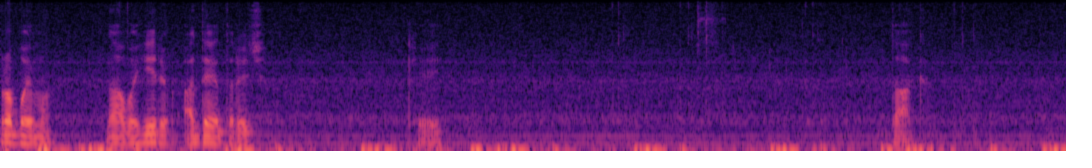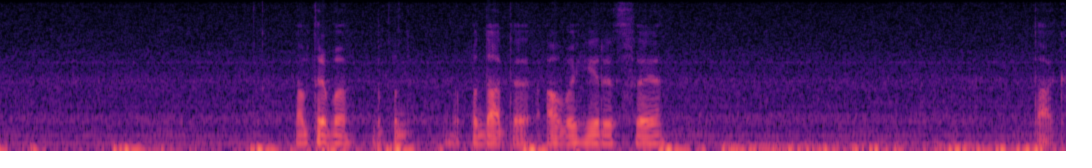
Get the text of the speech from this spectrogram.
Спробуємо на вагірю. А де, до речі? Окей. Так. Нам треба нападати, а вагіри це... Так.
